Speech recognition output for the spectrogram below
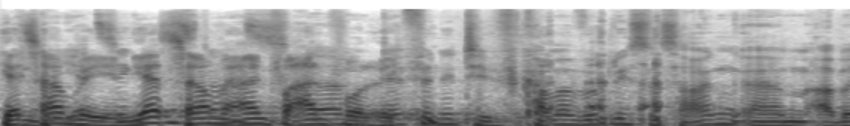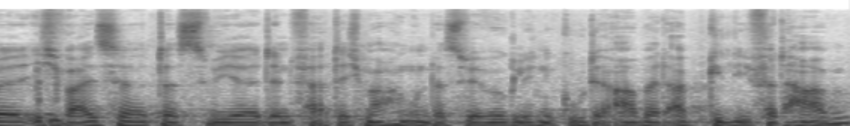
Jetzt haben wir ihn, jetzt haben wir einen Verantwortlichen. Ähm, definitiv, kann man wirklich so sagen. Ähm, aber ich weiß ja, dass wir den fertig machen und dass wir wirklich eine gute Arbeit abgeliefert haben.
